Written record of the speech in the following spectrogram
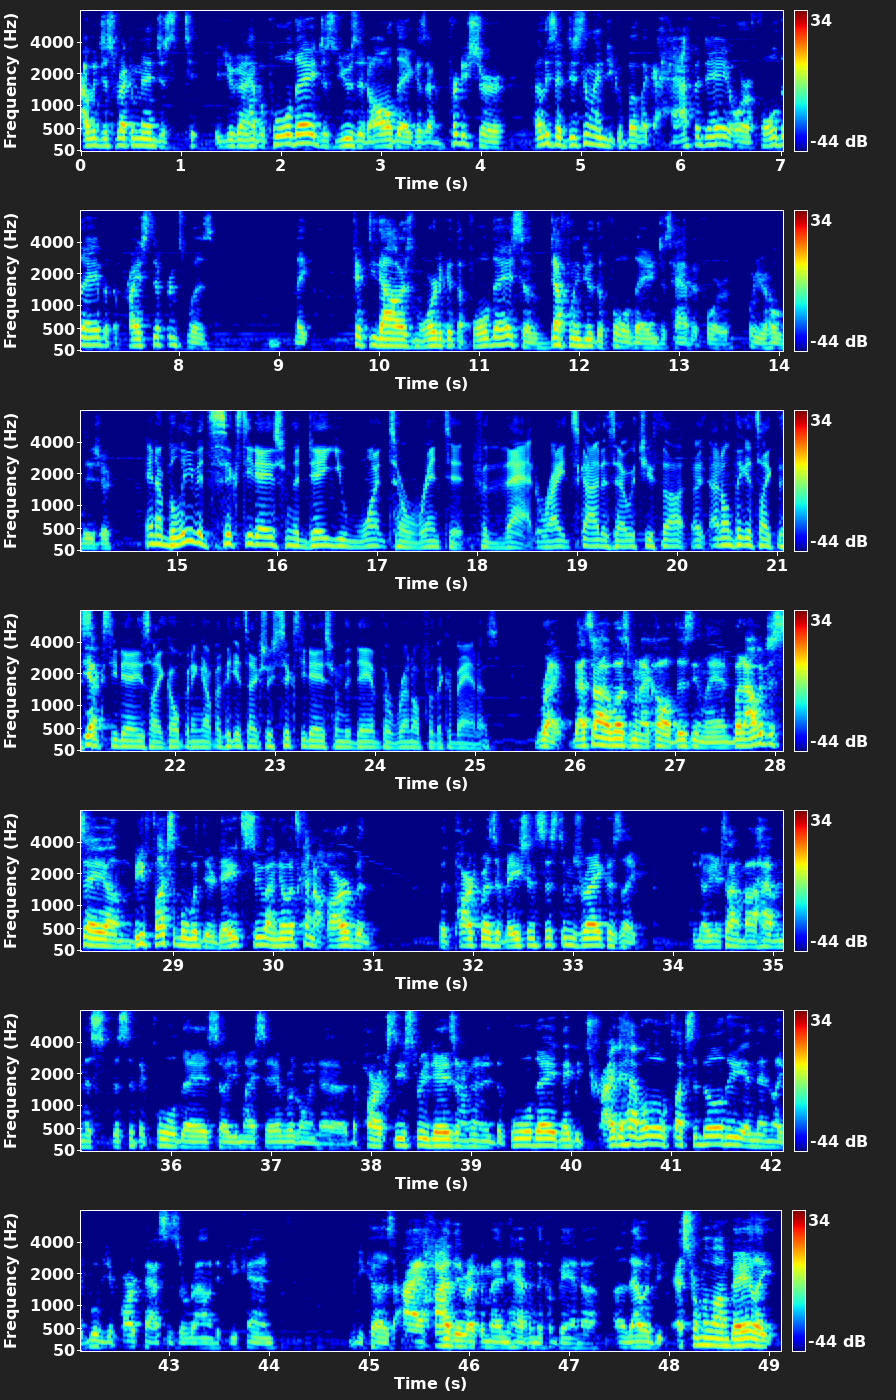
I would just recommend just t- if you're gonna have a pool day, just use it all day because I'm pretty sure at least at Disneyland you could book like a half a day or a full day, but the price difference was like fifty dollars more to get the full day. So definitely do the full day and just have it for for your whole leisure. And I believe it's 60 days from the day you want to rent it for that, right, Scott? Is that what you thought? I, I don't think it's like the 60 days like opening up. I think it's actually 60 days from the day of the rental for the cabanas. Right. That's how I was when I called Disneyland. But I would just say um, be flexible with your dates too. I know it's kind of hard with with park reservation systems, right? Because like, you know, you're talking about having this specific pool day. So you might say we're going to the parks these three days and we're going to do the pool day. Maybe try to have a little flexibility and then like move your park passes around if you can. Because I highly recommend having the cabana. Uh, that would be Bay. Like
